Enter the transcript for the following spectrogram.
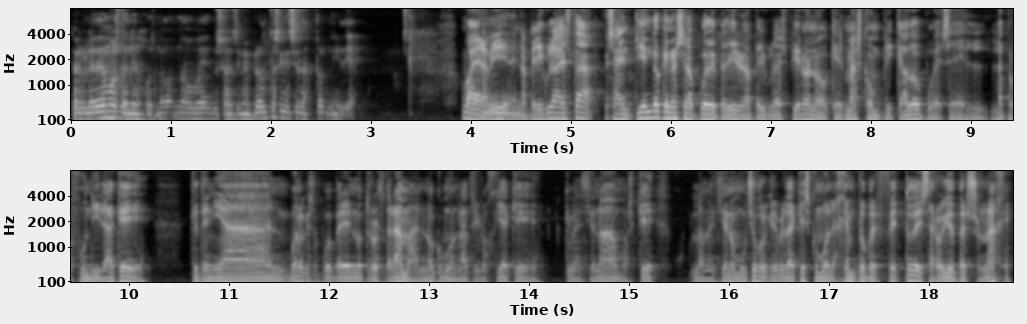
Pero le vemos de lejos, ¿no? no o sea, si me preguntas quién es el actor, ni idea. Bueno, a mí en la película esta, o sea, entiendo que no se la puede pedir una película de Spider-Man o que es más complicado, pues, el, la profundidad que, que tenían, bueno, que se puede ver en otros dramas, ¿no? Como en la trilogía que, que mencionábamos, que la menciono mucho porque es verdad que es como el ejemplo perfecto de desarrollo de personaje.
